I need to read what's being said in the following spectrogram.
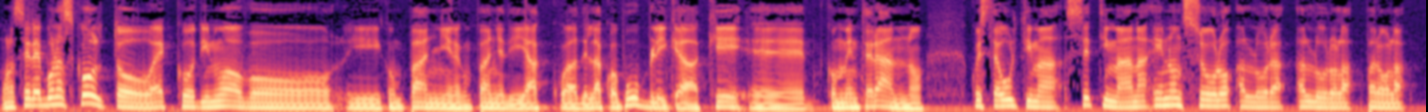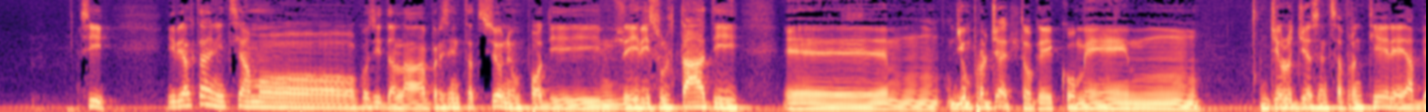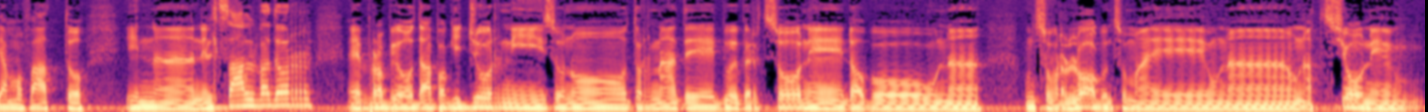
Buonasera e buon ascolto, ecco di nuovo i compagni e le compagne dell'acqua pubblica che eh, commenteranno questa ultima settimana e non solo, allora a loro la parola. Sì, in realtà iniziamo così dalla presentazione un po' di, dei risultati eh, di un progetto che come mh, mm, Geologia Senza Frontiere abbiamo fatto in, eh, nel Salvador eh, mm. proprio da pochi giorni sono tornate due persone dopo un, un sopralluogo insomma un'azione un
